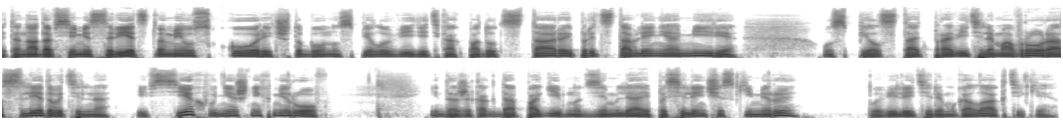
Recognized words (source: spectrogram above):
Это надо всеми средствами ускорить, чтобы он успел увидеть, как падут старые представления о мире, успел стать правителем Авроры, а следовательно и всех внешних миров. И даже когда погибнут Земля и поселенческие миры, повелителем галактики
